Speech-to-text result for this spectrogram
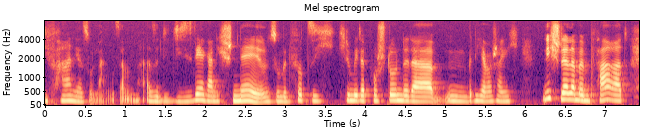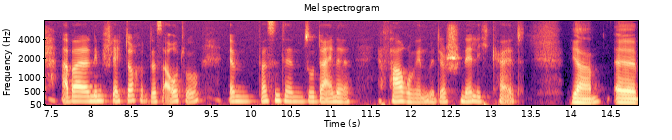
die fahren ja so langsam. Also die, die sind ja gar nicht schnell. Und so mit 40 Kilometer pro Stunde, da mh, hm, bin ich ja wahrscheinlich nicht schneller mit dem Fahrrad, aber nehme ich vielleicht doch das Auto. Ähm, was sind denn so deine Erfahrungen mit der Schnelligkeit? Ja, äh,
